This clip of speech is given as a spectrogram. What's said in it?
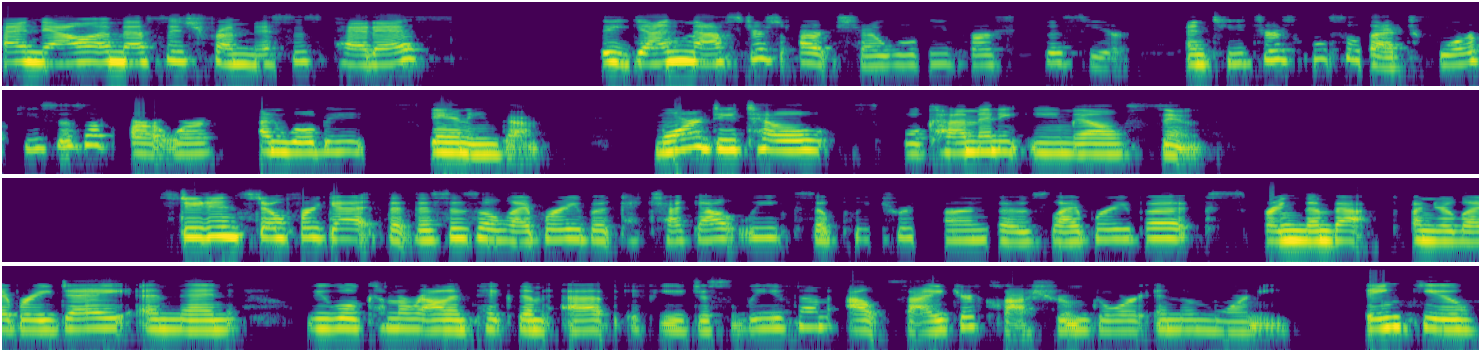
And now a message from Mrs. Pettis. The Young Masters Art Show will be virtual this year, and teachers will select four pieces of artwork and will be scanning them. More details will come in an email soon. Students, don't forget that this is a library book checkout week, so please return those library books, bring them back on your library day, and then we will come around and pick them up if you just leave them outside your classroom door in the morning. Thank you.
